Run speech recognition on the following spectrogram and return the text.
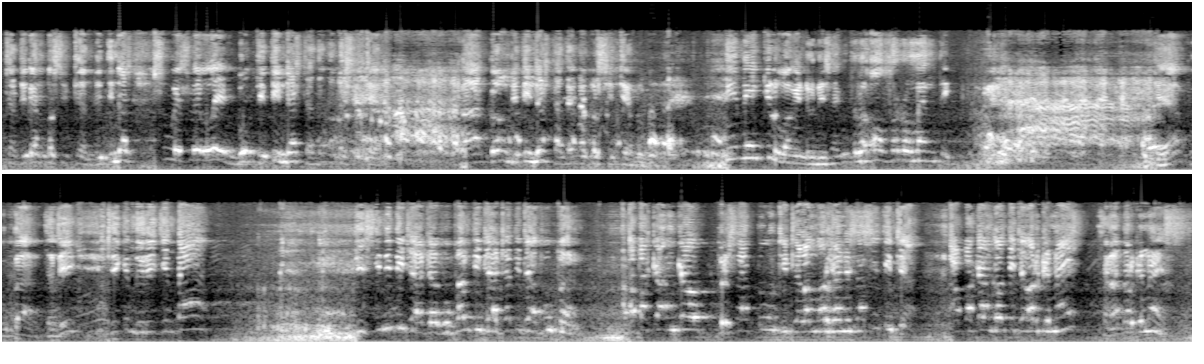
jadikan presiden, ditindas suwe-suwe lembut ditindas jadikan presiden. Bagong ditindas jadikan presiden. Ini iki loh orang Indonesia itu terlalu over romantic. ya bubar. Jadi di kenduri cinta di sini tidak ada bubar, tidak ada tidak bubar. Apakah engkau bersatu di dalam organisasi? Tidak. Apakah engkau tidak organize? Sangat organize.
